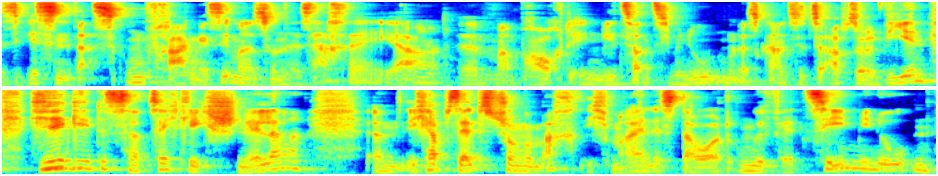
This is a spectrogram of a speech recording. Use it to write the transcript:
Sie wissen das, Umfragen ist immer so eine Sache, ja. Äh, man braucht irgendwie 20 Minuten, um das Ganze zu absolvieren. Hier geht es tatsächlich schneller. Ähm, ich habe selbst schon gemacht. Ich meine, es dauert ungefähr 10 Minuten.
